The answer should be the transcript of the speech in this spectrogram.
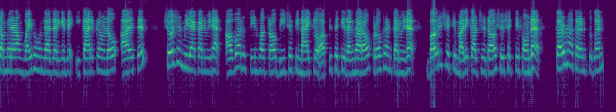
సమ్మేళనం వైభవంగా జరిగింది. ఈ కార్యక్రమంలో ఆర్ఎస్ఎస్ సోషల్ మీడియా కన్వీనర్ అవ్వారు శ్రీనివాసరావు బీజేపీ నాయకులు Appisetti Rangarao programme convener Bourisetti Mallikarjunarao Sivashakti founder Karunakaran Sugan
